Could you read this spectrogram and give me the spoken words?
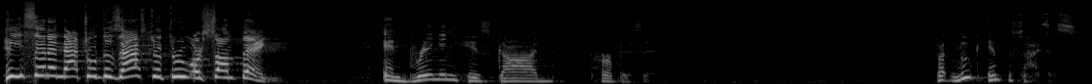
He sent a natural disaster through or something in bringing his God purposes. But Luke emphasizes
